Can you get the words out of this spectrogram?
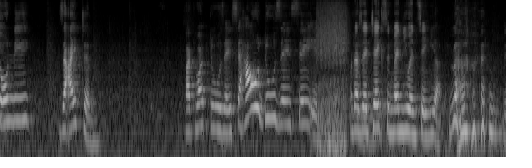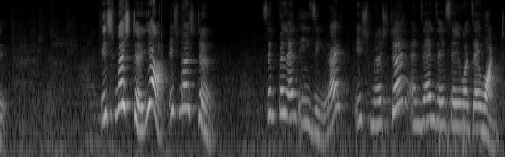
Only the item. But what do they say? How do they say it? Or does they take the menu and say here? ich möchte, yeah, ich möchte. Simple and easy, right? Ich möchte and then they say what they want.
